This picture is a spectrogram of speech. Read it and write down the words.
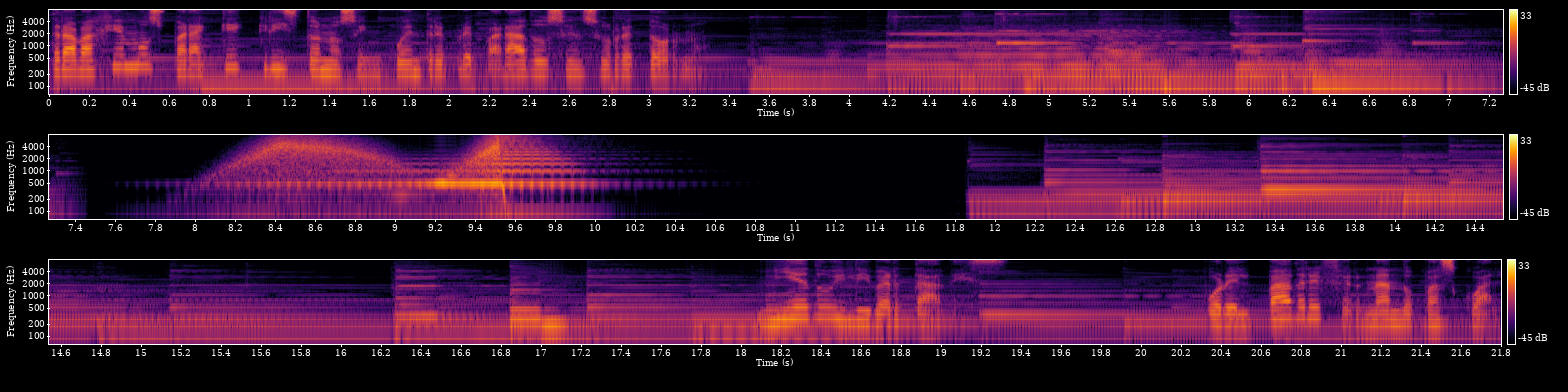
Trabajemos para que Cristo nos encuentre preparados en su retorno. Miedo y libertades por el padre Fernando Pascual.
